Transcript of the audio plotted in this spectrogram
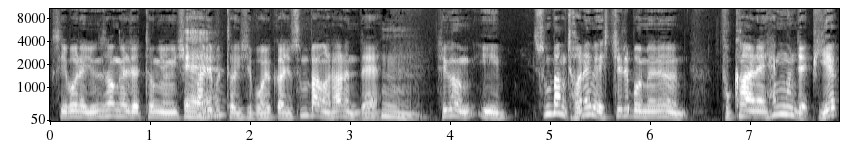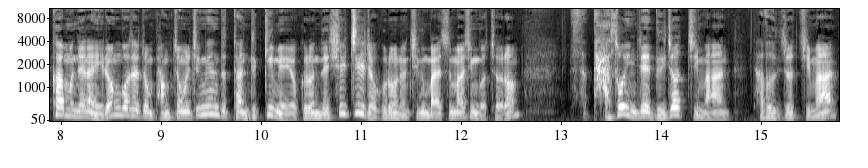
그래서 이번에 윤석열 대통령이 18일부터 예. 25일까지 순방을 하는데 음. 지금 이 순방 전에 메시지를 보면은 북한의 핵 문제, 비핵화 문제나 이런 것에 좀 방점을 찍는 듯한 느낌이에요. 그런데 실질적으로는 지금 말씀하신 것처럼 다소 이제 늦었지만 다소 늦었지만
